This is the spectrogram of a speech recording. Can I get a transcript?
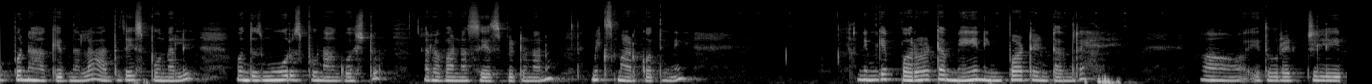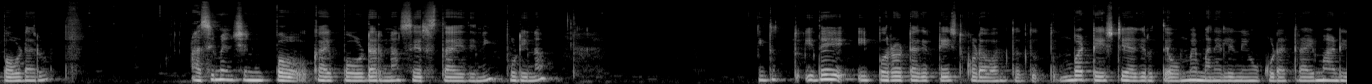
ಉಪ್ಪನ್ನು ಹಾಕಿದ್ನಲ್ಲ, ಅದೇ ಸ್ಪೂನಲ್ಲಿ ಒಂದು ಮೂರು ಸ್ಪೂನ್ ಆಗುವಷ್ಟು ರವೆನ ಸೇರಿಸ್ಬಿಟ್ಟು ನಾನು ಮಿಕ್ಸ್ ಮಾಡ್ಕೋತೀನಿ. ನಿಮಗೆ ಪರೋಟ ಮೇನ್ ಇಂಪಾರ್ಟೆಂಟ್ ಅಂದರೆ ಇದು ರೆಡ್ ಚಿಲ್ಲಿ ಪೌಡರು. ಹಸಿಮೆಣ್ಸಿನ ಪೌ ಕಾಯಿ ಪೌಡರ್ನ ಸೇರಿಸ್ತಾ ಇದ್ದೀನಿ ಪುಡಿನ. ಇದು ಇದೇ ಈ ಪರೋಟಾಗೆ ಟೇಸ್ಟ್ ಕೊಡೋವಂಥದ್ದು. ತುಂಬ ಟೇಸ್ಟಿಯಾಗಿರುತ್ತೆ ಒಮ್ಮೆ ಮನೇಲಿ ನೀವು ಕೂಡ ಟ್ರೈ ಮಾಡಿ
